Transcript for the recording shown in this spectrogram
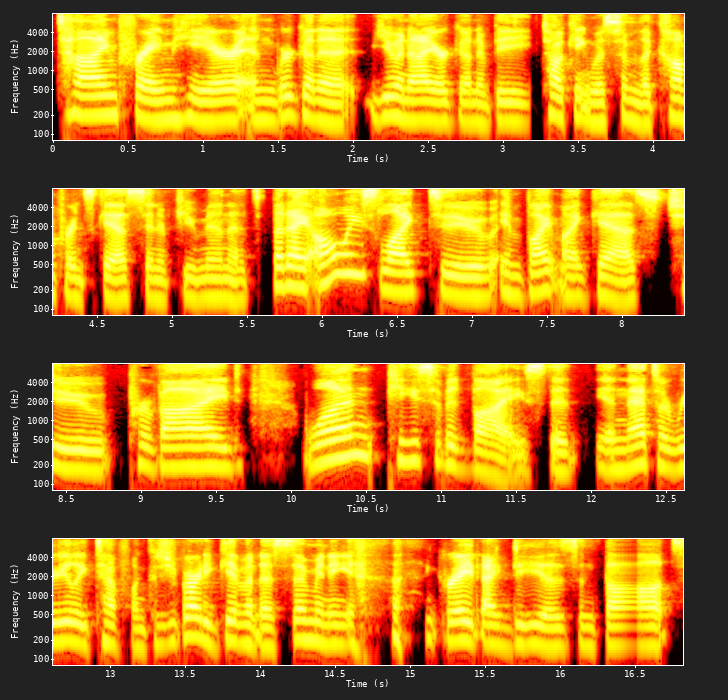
time frame here and we're going to, you and I are going to be talking with some of the conference guests in a few minutes. But I always like to invite my guests to provide one piece of advice that, and that's a really tough one because you've already given us so many great ideas and thoughts.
